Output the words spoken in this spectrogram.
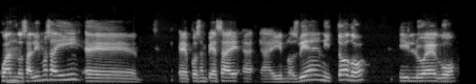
Cuando salimos ahí, eh, eh, pues empieza a, irnos bien y todo, y luego,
